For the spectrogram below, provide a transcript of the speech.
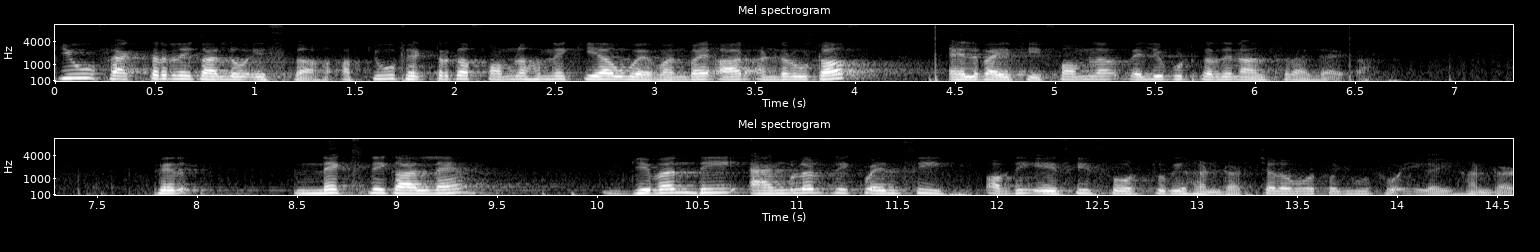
क्यू फैक्टर निकालो इसका। अब क्यू फैक्टर का फॉर्मूला हमने किया हुआ है। One by R under root of L by C formula value put कर देना आंसर आ जाएगा। फिर नेक्स्ट निकाल लें given the angular frequency of the AC source to be 100 चलो वो तो यूज़ हो ही गई 100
